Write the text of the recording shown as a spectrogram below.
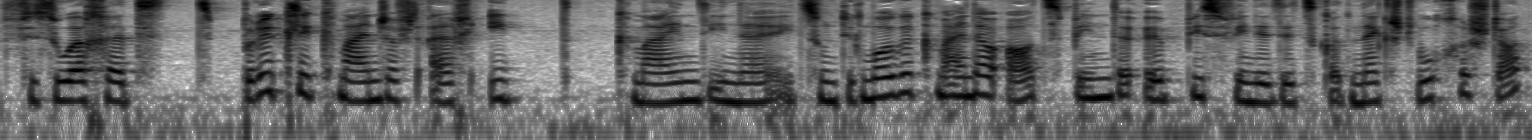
versuchen, die Brückli-Gemeinschaft eigentlich in die Gemeinde, in die Sonntagmorgengemeinde anzubinden. Etwas findet jetzt gerade nächste Woche statt.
